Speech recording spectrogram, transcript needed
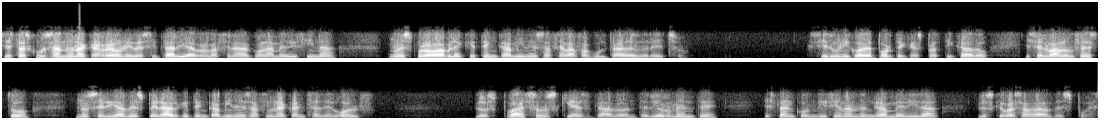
Si estás cursando una carrera universitaria relacionada con la medicina, no es probable que te encamines hacia la facultad de Derecho. Si el único deporte que has practicado es el baloncesto, no sería de esperar que te encamines hacia una cancha de golf. Los pasos que has dado anteriormente están condicionando en gran medida los que vas a dar después.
